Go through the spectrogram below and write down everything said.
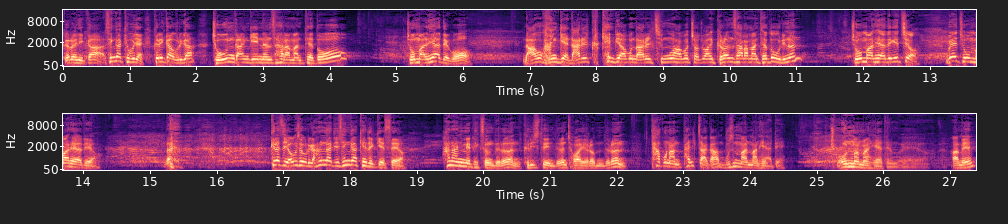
그러니까, 생각해보자. 그러니까 우리가 좋은 관계 있는 사람한테도 좋은 말 해야 되고, 나하고 관계, 나를 그렇게 미워하고 나를 증오하고 저주하고 그런 사람한테도 우리는 좋은 말 해야 되겠죠? 왜 좋은 말 해야 돼요? 그래서 여기서 우리가 한 가지 생각해야 될 게 있어요. 하나님의 백성들은, 그리스도인들은, 저와 여러분들은 타고난 팔자가 무슨 말만 해야 돼? 좋은 말만 해야 되는 거예요. 아멘?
